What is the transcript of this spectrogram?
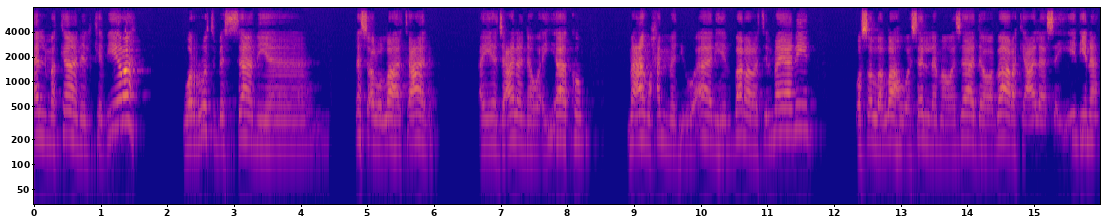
المكان الكبيرة والرتبة السامية. نسأل الله تعالى أن يجعلنا وإياكم مع محمد وآله البررة الميامين وصلى الله وسلم وزاد وبارك على سيدنا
